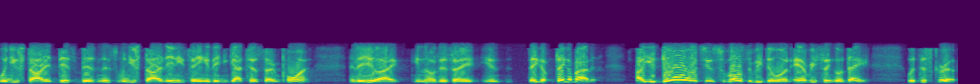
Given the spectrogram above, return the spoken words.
when you started this business, when you started anything, and then you got to a certain point, and then you're like, you know, this ain't. Think think about it. Are you doing what you're supposed to be doing every single day with the script,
